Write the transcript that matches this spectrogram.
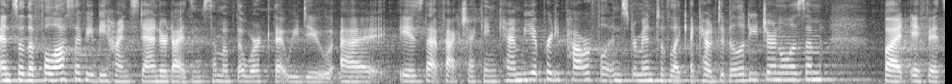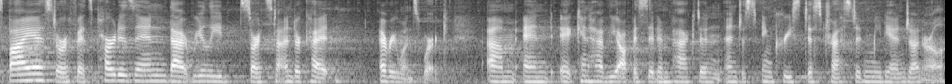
and so the philosophy behind standardizing some of the work that we do uh, is that fact checking can be a pretty powerful instrument of like accountability journalism, but if it's biased or if it's partisan, that really starts to undercut everyone's work. Um, and it can have the opposite impact and, and, just increase distrust in media in general.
